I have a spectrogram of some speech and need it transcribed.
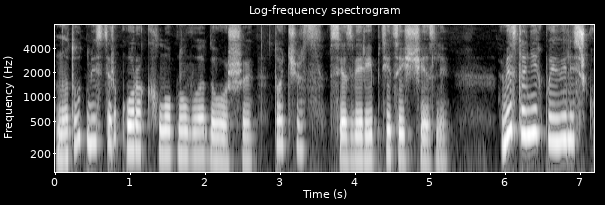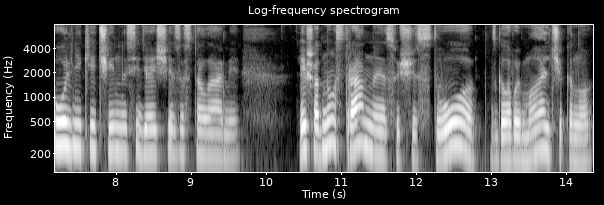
Но тут мистер Орок хлопнул в ладоши. Тотчас все звери и птицы исчезли. Вместо них появились школьники, чинно сидящие за столами. Лишь одно странное существо с головой мальчика, но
